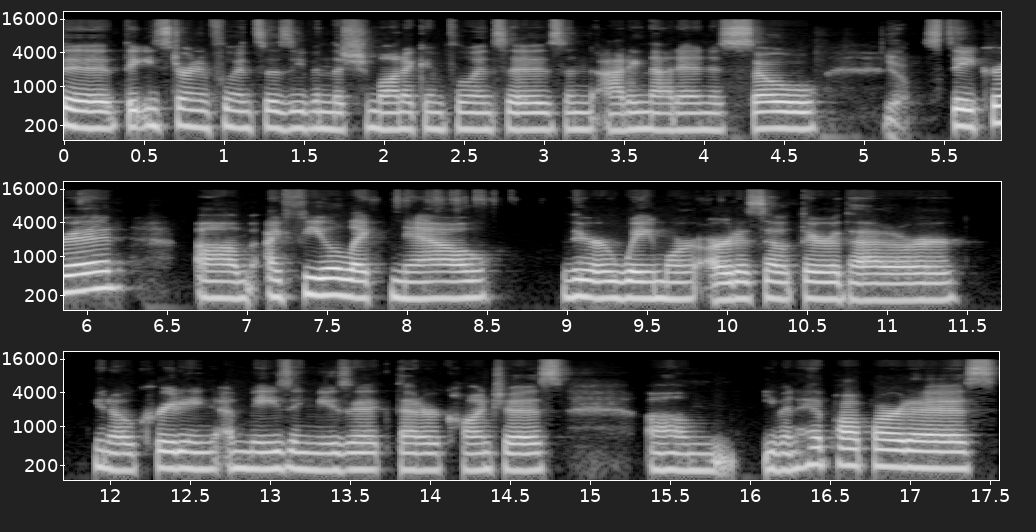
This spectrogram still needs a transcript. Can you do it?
the the Eastern influences, even the shamanic influences, and adding that in is so Yeah. sacred. Um, I feel like now there are way more artists out there that are, you know, creating amazing music that are conscious, um, even hip hop artists.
